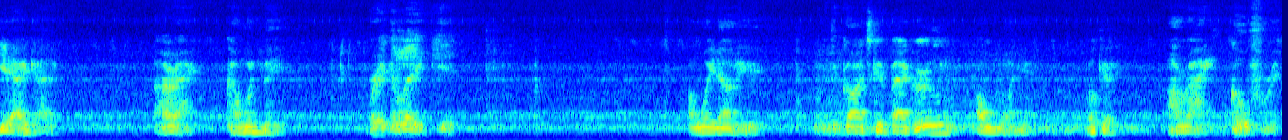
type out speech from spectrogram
Yeah, I got it. All right, come with me. Break a leg, kid. I'll wait out here. If the guards get back early, I'll warn you. Okay. All right, go for it.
